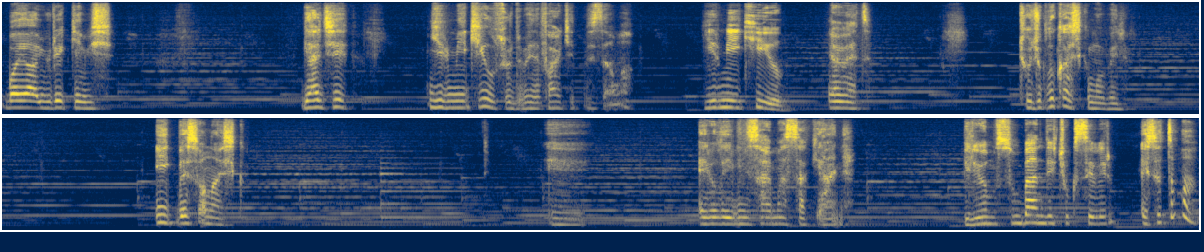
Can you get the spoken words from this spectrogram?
bayağı yürek yemiş. Gerçi 22 yıl sürdü beni fark etmesi ama. 22 yıl. Evet. Çocukluk aşkım o benim. İlk ve son aşkım. Ee, Erol evini saymazsak yani. Biliyor musun ben de çok severim. Esat'ı mı?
